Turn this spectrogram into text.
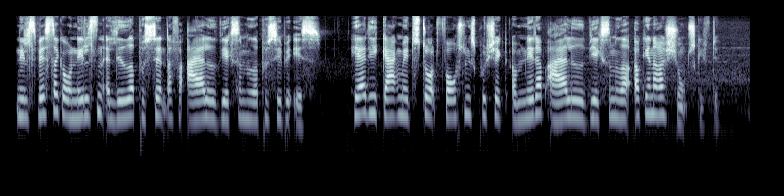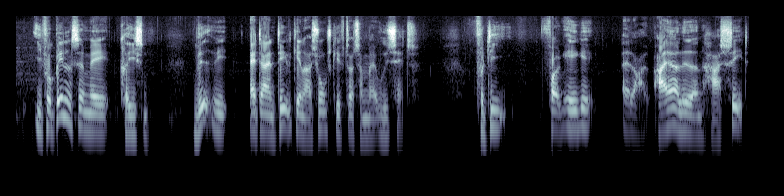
Niels Vestergaard Nielsen er leder på Center for Ejerledede Virksomheder på CBS. Her er de i gang med et stort forskningsprojekt om netop ejerledede virksomheder og generationsskifte. I forbindelse med krisen ved vi, at der er en del generationsskifter, som er udsat. Fordi folk ikke, eller ejerlederen har set,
